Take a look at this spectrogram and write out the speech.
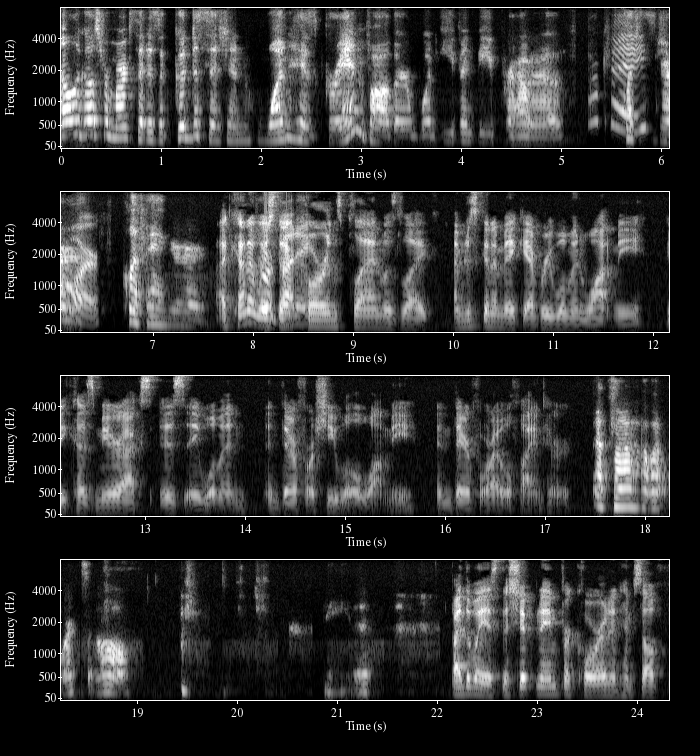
Elegos remarks that is a good decision, one his grandfather would even be proud of. Okay, Cliffhanger. sure. Cliffhanger. I kind of Sure, wish that. Corran's plan was like, I'm just gonna make every woman want me because Mirax is a woman, and therefore she will want me, and therefore I will find her. That's not how that works at all. I hate it. By the way, is the ship name for Corran and himself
